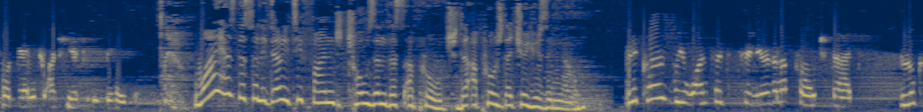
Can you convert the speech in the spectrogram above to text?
for them to adhere to this behavior. Why has the Solidarity Fund chosen this approach, the approach that you're using now? Because we wanted to use an approach that looks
